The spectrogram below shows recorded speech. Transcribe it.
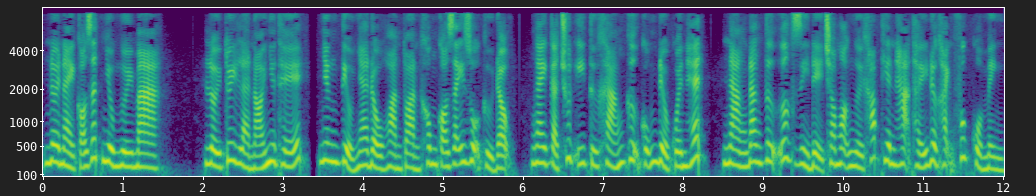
Nơi này có rất nhiều người mà. Lời tuy là nói như thế, nhưng tiểu nha đầu hoàn toàn không có dãy dụa cử động, ngay cả chút ý tứ kháng cự cũng đều quên hết, nàng đang tự ước gì để cho mọi người khắp thiên hạ thấy được hạnh phúc của mình.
